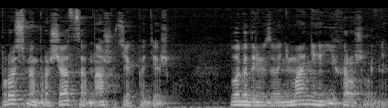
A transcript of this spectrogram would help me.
просим обращаться в нашу техподдержку. Благодарим за внимание и хорошего дня.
